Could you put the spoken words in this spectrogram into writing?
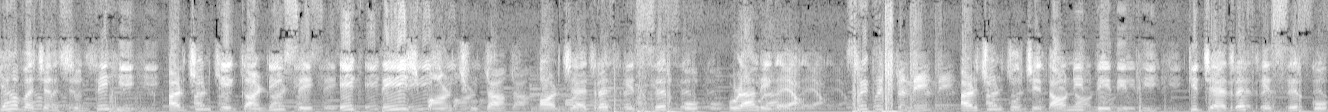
यह वचन सुनते ही अर्जुन के गांडी से एक तेज बाण छूटा और जयद्रथ के सिर को उड़ा ले गया। श्री कृष्ण ने अर्जुन को चेतावनी दे दी थी कि जयद्रथ के सिर को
